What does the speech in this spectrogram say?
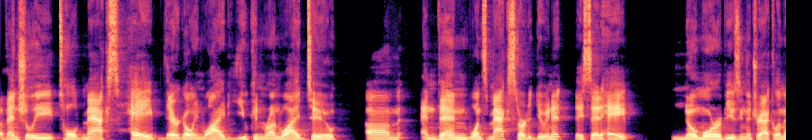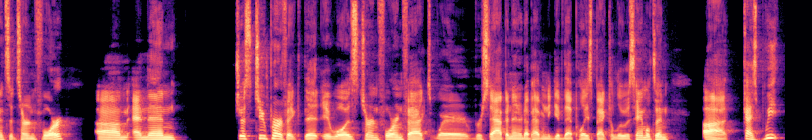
Eventually told Max, "Hey, they're going wide. You can run wide too." Um, and then once Max started doing it, they said, "Hey, no more abusing the track limits at turn four. Um, and then just too perfect that it was turn four, in fact, where Verstappen ended up having to give that place back to Lewis Hamilton. Uh, guys, we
